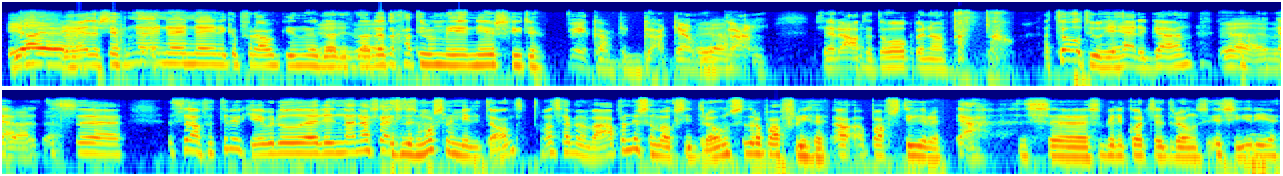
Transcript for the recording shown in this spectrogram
Ja, ja, De ja. herder zegt, nee, nee, nee, ik heb vrouw en kinderen. Ja, dat, dat, dan gaat hij me meer neerschieten. Pick up the goddamn Ja. gun. Zij raapt het op en dan... I told you he had a gun. Ja, Ja, inderdaad. het is eh, hetzelfde trucje. Ik bedoel, nou, nou zijn ze dus moslimmilitant. Want ze hebben een wapen, dus dan mogen ze die drones erop afvliegen, op afsturen. Ja, dus eh, ze binnenkort de drones in Syrië.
